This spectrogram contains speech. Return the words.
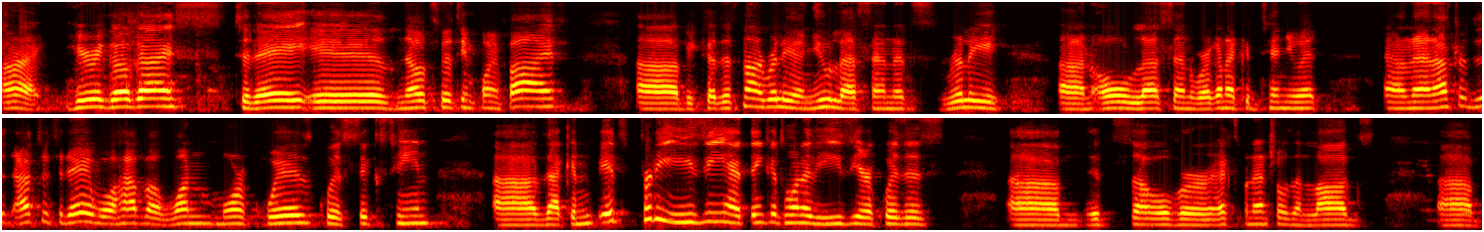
All right, here we go, guys. Today is Notes 15.5 uh, because it's not really a new lesson. It's really an old lesson. We're going to continue it. And then after th- after today, we'll have a one more quiz, quiz 16. Uh, that can it's pretty easy. I think it's one of the easier quizzes. Um, it's uh, over exponentials and logs. Um,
